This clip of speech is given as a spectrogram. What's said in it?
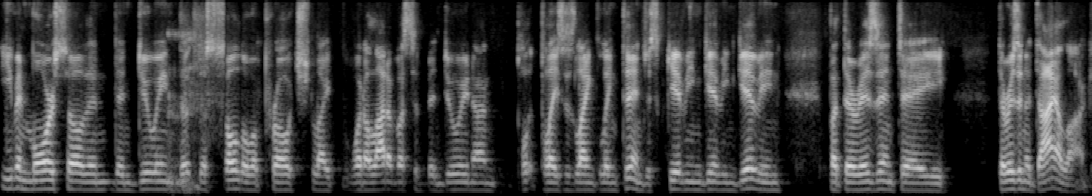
even more so than than doing the, the solo approach like what a lot of us have been doing on pl- places like linkedin just giving giving giving but there isn't a there isn't a dialogue.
